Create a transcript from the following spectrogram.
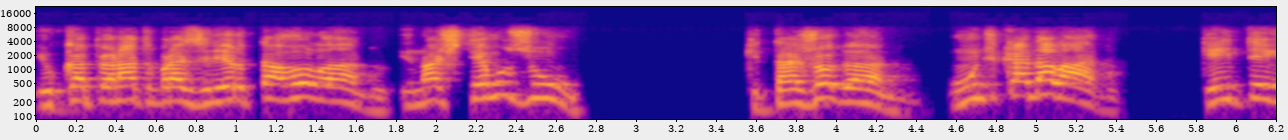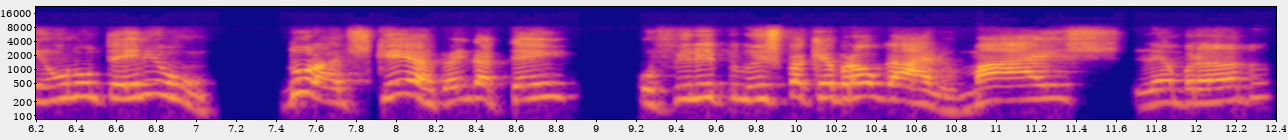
E o Campeonato Brasileiro está rolando. E nós temos um que está jogando, um de cada lado. Quem tem um não tem nenhum. Do lado esquerdo ainda tem o Felipe Luiz para quebrar o galho. Mas, lembrando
